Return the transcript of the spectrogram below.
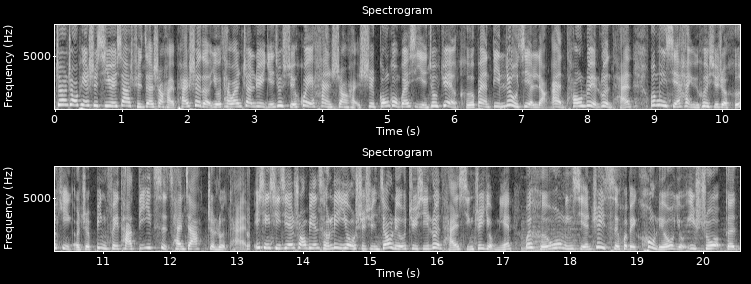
这张照片是七月下旬在上海拍摄的，由台湾战略研究学会和上海市公共关系研究院合办第六届两岸韬略论坛。温明贤和与会学者合影，而这并非他第一次参加这论坛。疫情期间，双边曾利用视讯交流。据悉，论坛行之有年，为何翁明贤这次会被扣留？有一说跟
